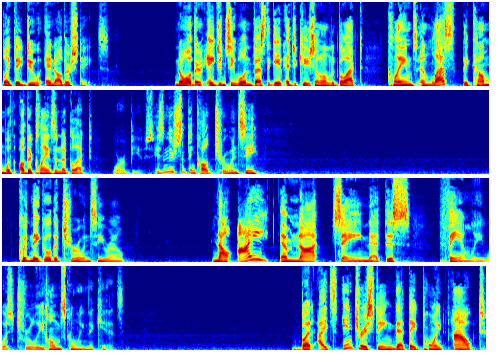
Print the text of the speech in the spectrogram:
like they do in other states. No other agency will investigate educational neglect claims unless they come with other claims of neglect or abuse. Isn't there something called truancy? Couldn't they go the truancy route? Now, I am not saying that this family was truly homeschooling the kids. But it's interesting that they point out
